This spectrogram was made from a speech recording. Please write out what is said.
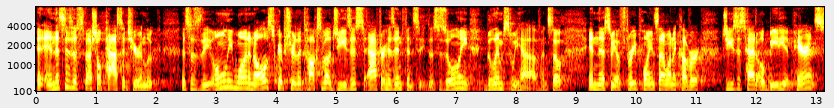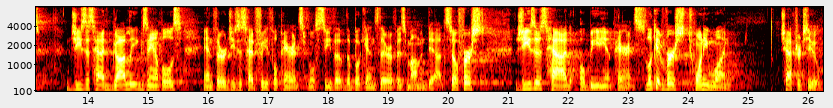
And, and this is a special passage here in Luke. This is the only one in all of Scripture that talks about Jesus after his infancy. This is the only glimpse we have. And so in this, we have three points I want to cover. Jesus had obedient parents, Jesus had godly examples, and third, Jesus had faithful parents. We'll see the, the bookends there of his mom and dad. So, first, Jesus had obedient parents. Look at verse 21, chapter 2.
